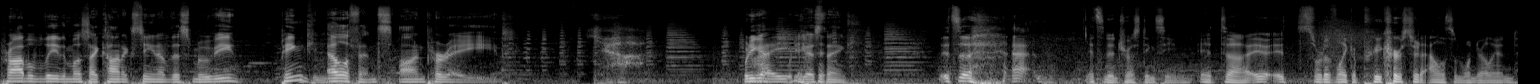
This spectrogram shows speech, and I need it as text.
probably the most iconic scene of this movie: pink Mhm. elephants on parade. Yeah. What do you guys? I- what do you guys think? It's a. Uh, it's an interesting scene. It, uh, it it's sort of like a precursor to Alice in Wonderland,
